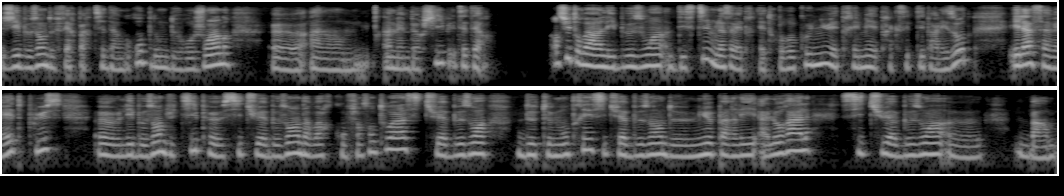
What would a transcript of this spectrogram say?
j'ai besoin de faire partie d'un groupe, donc de rejoindre un membership, etc. Ensuite, on va avoir les besoins d'estime. Là, ça va être être reconnu, être aimé, être accepté par les autres. Et là, ça va être plus euh, les besoins du type euh, si tu as besoin d'avoir confiance en toi, si tu as besoin de te montrer, si tu as besoin de mieux parler à l'oral, si tu as besoin euh, ben,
